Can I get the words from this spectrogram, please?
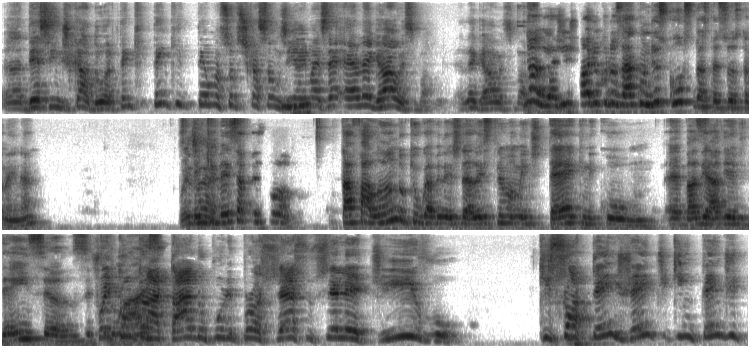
uh, desse indicador. Tem que, tem que ter uma sofisticaçãozinha uhum. aí, mas é, é, legal esse bagulho. É legal esse bagulho. Não, e a gente pode cruzar com o discurso das pessoas também, né? Pois tem é. que ver se a pessoa está falando que o gabinete dela é extremamente técnico, é baseado em evidências e Foi contratado mais. por processo seletivo que só tem gente que entende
